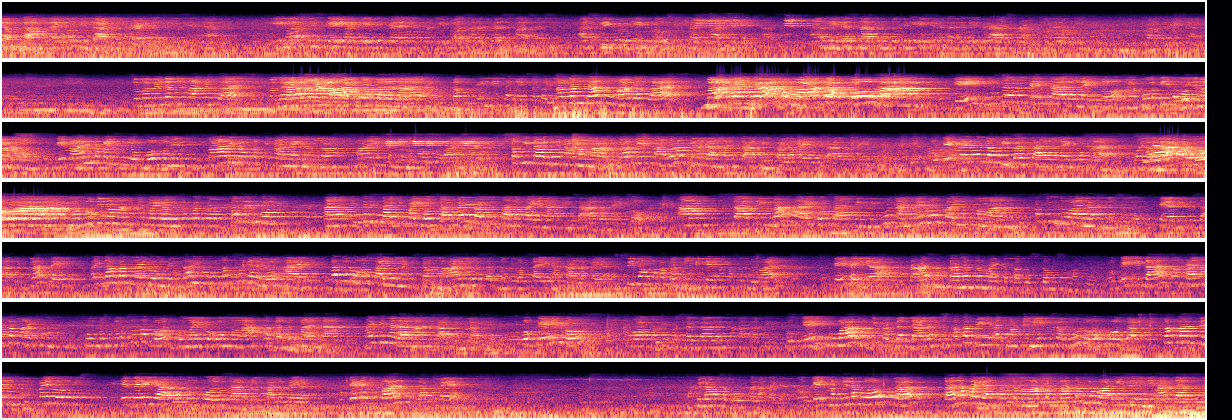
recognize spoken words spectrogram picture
Thank God, I will in heaven. This day our daily bread, and forgive us our trespasses, as we forgive those who trespass against us. And lead us not into temptation, but deliver us from mayroong mga katanungan na may kinalaman sa ating klase. Okay, Rose? Huwag makipagdandalan sa katabi. Okay, huwag makipagdandalan sa katabi at makinig sa guro o sa kaklase mayroong ideya o tungkol sa ating kalakayan. Okay, ano pa? Lakme? Makilahok sa buong kalakayan. Okay, makilahok sa kalakayan at sa mga pangkatang gawain na iniatas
